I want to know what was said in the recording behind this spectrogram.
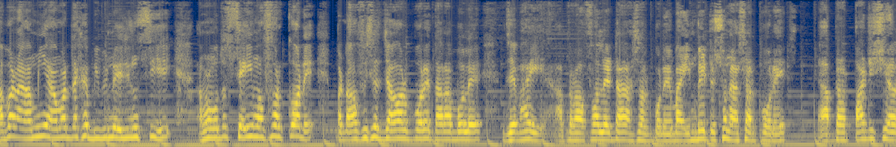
আবার আমি, আমার দেখা বিভিন্ন এজেন্সি আমার মতো সেম অফার করে বাট অফিসে যাওয়ার পরে তারা বলে যে, ভাই, আপনার অফার লেটার আসার পরে বা ইনভাইটেশন আসার পরে আপনার পার্টিশিয়াল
